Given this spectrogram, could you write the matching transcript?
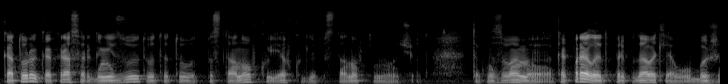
которые как раз организуют вот эту вот постановку, явку для постановки на учет так называемые, как правило, это преподаватели ОБЖ.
